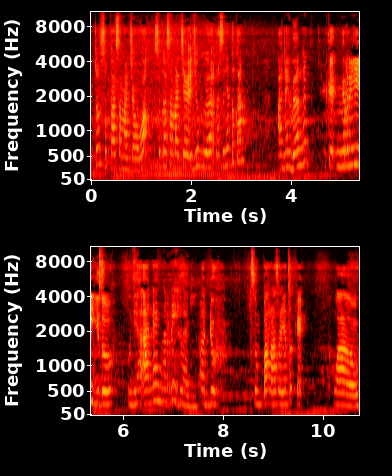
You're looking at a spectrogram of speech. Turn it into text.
itu suka sama cowok suka sama cewek juga rasanya tuh kan Aneh banget. kayak ngeri gitu Udah aneh ngeri lagi. aduh sumpah rasanya tuh kayak wow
